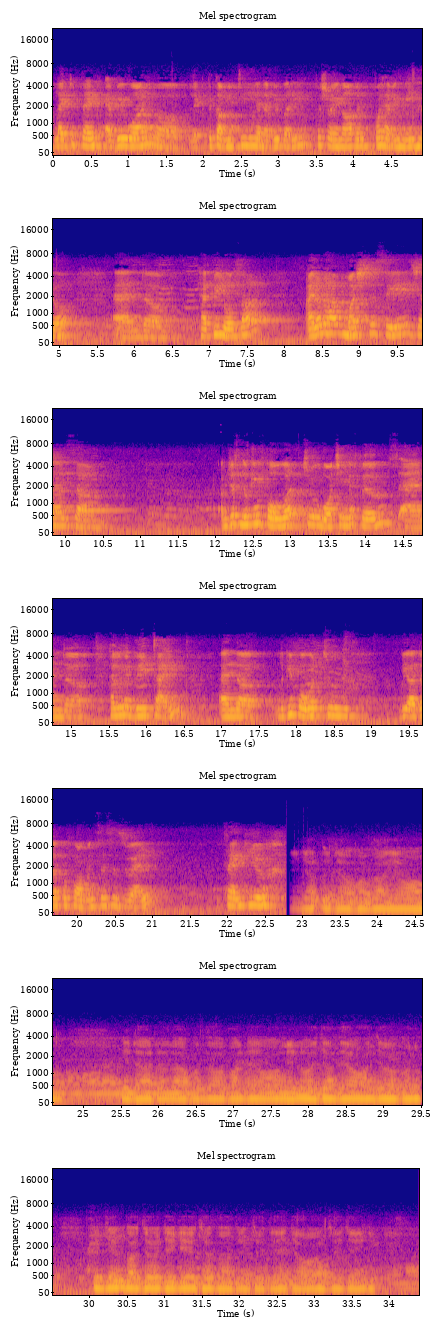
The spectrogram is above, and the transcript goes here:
like to thank everyone, uh, like the committee and everybody, for showing up and for having me here. and um, happy Losar. I don't have much to say, just um, I'm just looking forward to watching the films and uh, having a great time, and uh, looking forward to the other performances as well. Thank you. Chujin da jo jigi chata jin chuki jawa chujin ji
